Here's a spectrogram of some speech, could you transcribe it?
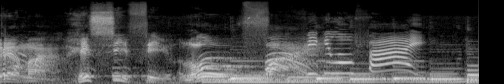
Programa Recife Lo-Fi. Fique Lo-Fi.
